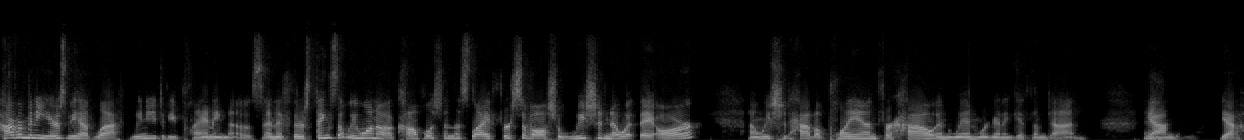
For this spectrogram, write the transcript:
however many years we have left, we need to be planning those. And if there's things that we want to accomplish in this life, first of all, should, we should know what they are and we should have a plan for how and when we're going to get them done. Yeah. And, yeah.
